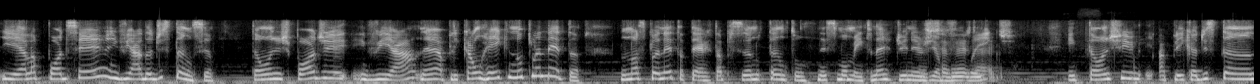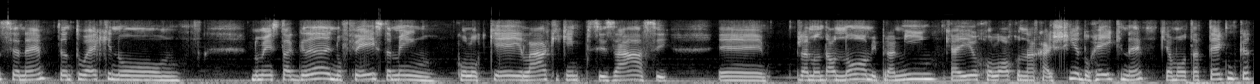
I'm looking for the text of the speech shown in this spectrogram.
e ela pode ser enviada à distância. Então a gente pode enviar, né, aplicar um reiki no planeta, no nosso planeta Terra, que está precisando tanto nesse momento, né, de energia Isso é boa é aí. Então a gente aplica a distância, né? Tanto é que no, no meu Instagram, no Face também coloquei lá que quem precisasse é, para mandar o nome para mim, que aí eu coloco na caixinha do Reiki, né? Que é uma outra técnica,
